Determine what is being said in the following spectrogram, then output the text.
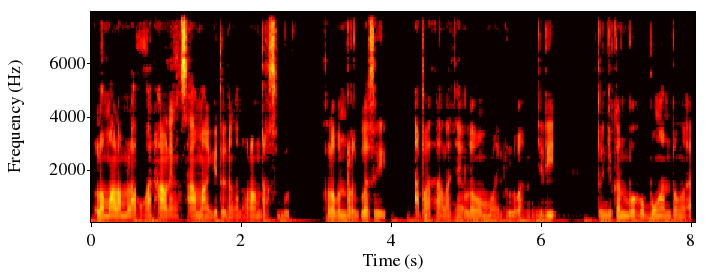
lo malah melakukan hal yang sama gitu dengan orang tersebut. Kalau menurut gue sih apa salahnya lo mulai duluan? Jadi tunjukkan bahwa hubungan tuh nggak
